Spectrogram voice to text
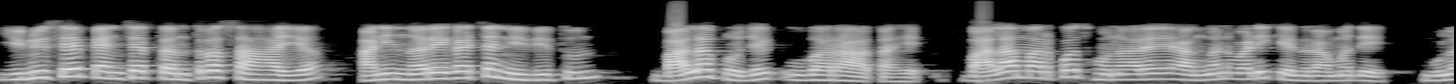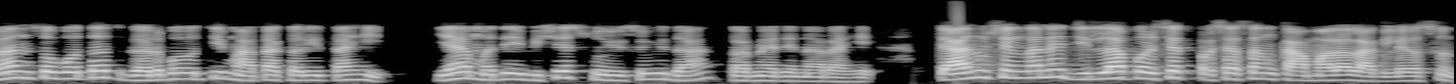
युनिसेफ यांच्या तंत्र सहाय्य आणि नरेगाच्या निधीतून बाला प्रोजेक्ट उभा राहत आहे. बालामार्फत होणाऱ्या अंगणवाडी केंद्रामध्ये मुलांसोबतच गर्भवती माताकरिताही यामध्ये विशेष सोयीसुविधा करण्यात येणार आहे. त्या अनुषंगाने जिल्हा परिषद प्रशासन कामाला लागले असून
